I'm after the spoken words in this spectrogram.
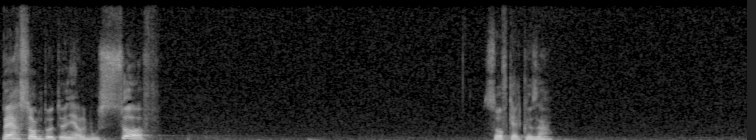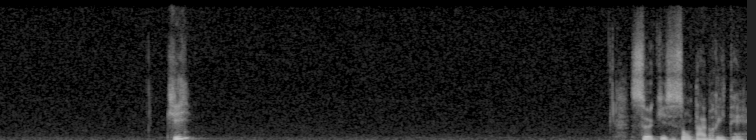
Personne ne peut tenir debout, sauf, sauf quelques-uns. Qui? Ceux qui se sont abrités.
